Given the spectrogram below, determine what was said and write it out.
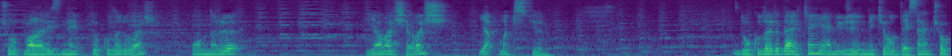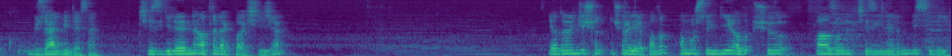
Çok bariz net dokuları var. Onları yavaş yavaş yapmak istiyorum. Dokuları derken yani üzerindeki o desen çok güzel bir desen. Çizgilerini atarak başlayacağım. Ya da önce şunu şöyle yapalım. Hamur silgiyi alıp şu fazlalık çizgilerimi bir sileyim.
